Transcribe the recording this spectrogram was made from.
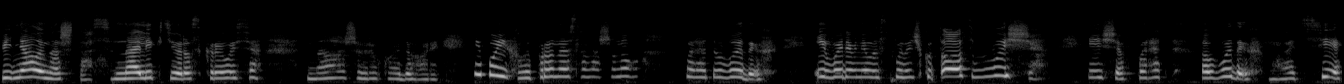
Підняли наш таз. На лікті розкрилися нашою рукою догори. І поїхали. Пронесли нашу ногу вперед. Видих. І вирівняли спиночку. Таз вище. І ще вперед. Видих. Молодці.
